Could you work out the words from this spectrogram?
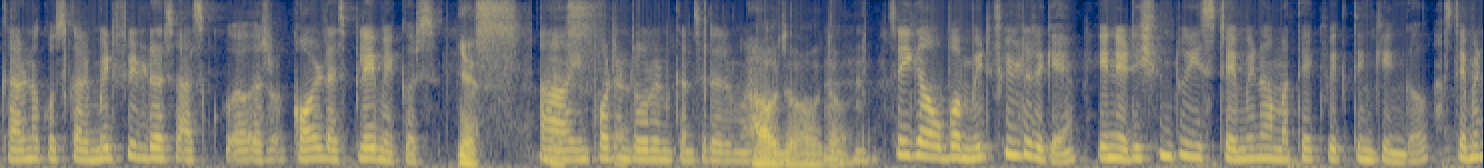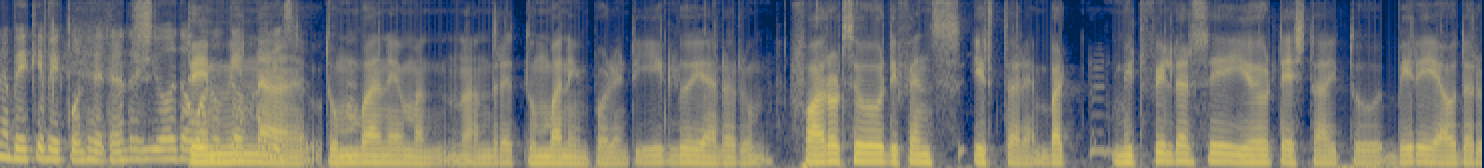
ಕಾರಣಕ್ಕೋಸ್ಕರ midfielders called as playmakers as important role ಅನ್ನು ಕನ್ಸಿಡರ್ ಹೌದು ಹೌದು ಹೌದು. ಸೊ ಈಗ ಒಬ್ಬ ಮಿಡ್ ಫೀಲ್ಡರ್ಗೆ ಇನ್ ಎಡಿಷನ್ ಟು ಈ ಸ್ಟೆಮಿನಾ ಮತ್ತೆ ಕ್ವಿಕ್ ಥಿಂಕಿಂಗ್ ಸ್ಟೆಮಿನಾ ಬೇಕೇ ಬೇಕು ಅಂತ ಹೇಳ್ತಾರೆ. ಅಂದ್ರೆ ಸ್ಟೆಮಿನಾ ತುಂಬಾನೇ ಅಂದ್ರೆ ತುಂಬಾನೇ ಇಂಪಾರ್ಟೆಂಟ್ ಈಗಲೂ ಯಾರು ಫಾರ್ವರ್ಡ್ಸು ಡಿಫೆನ್ಸ್ ಇರ್ತಾರೆ ಬಟ್ ಮಿಡ್ ಫೀಲ್ಡರ್ಸೇ ಯೋ ಟೆಸ್ಟ್ ಆಯಿತು ಬೇರೆ ಯಾವ್ದಾದ್ರು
